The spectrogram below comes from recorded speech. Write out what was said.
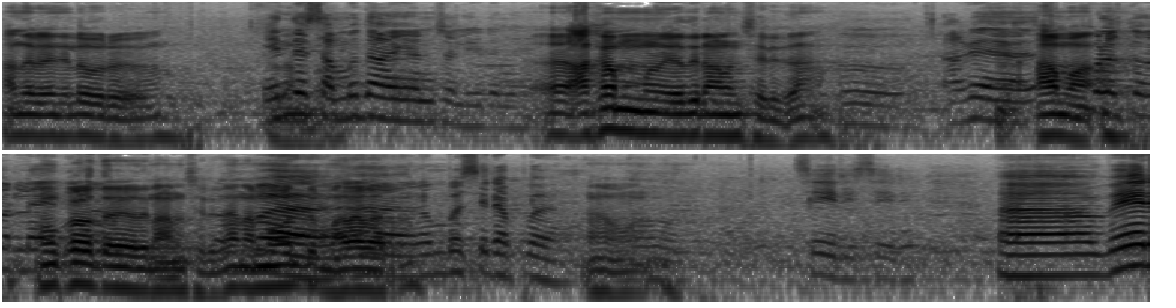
அந்த ரேஞ்சில் ஒரு எந்த சமுதாயம்னு சொல்லிடுங்க. அஹ், அகம் எதுனாலும் சரி தான் ஆக, ஆமாம் முக்குளத்தூர் எதுனாலும் சரி தான் நம்ம வந்து மரவர் ரொம்ப சிறப்பு. ஆமாம். சரி சரி. ஆ, வேற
